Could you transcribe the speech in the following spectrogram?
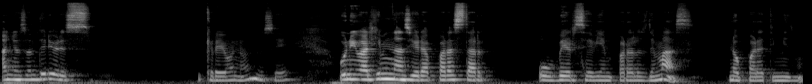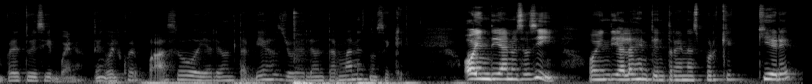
años anteriores, creo, ¿no? No sé. Uno iba al gimnasio era para estar o verse bien para los demás, no para ti mismo, para tú decir, bueno, tengo el cuerpazo, voy a levantar viejas, yo voy a levantar manos, no sé qué. Hoy en día no es así. Hoy en día la gente entrena es porque quiere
